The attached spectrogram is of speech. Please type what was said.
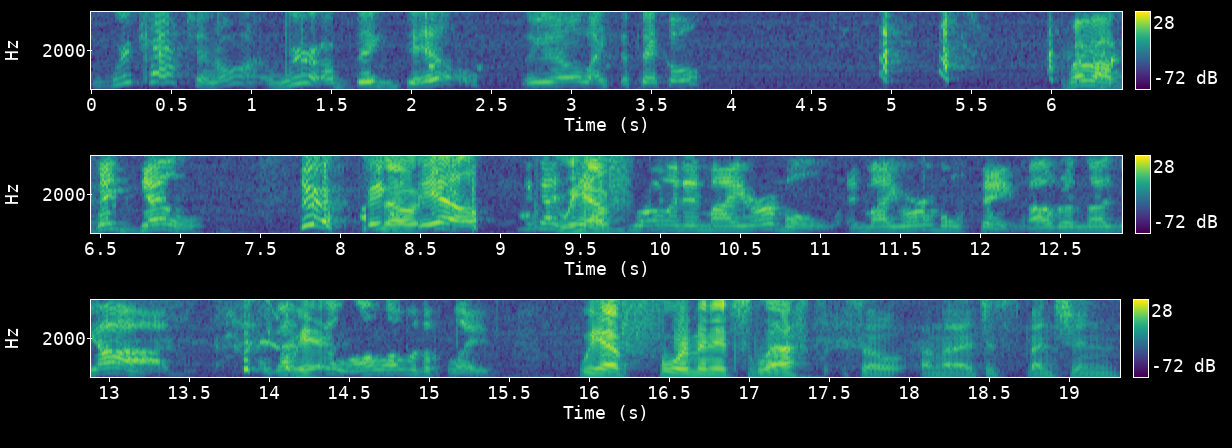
we're catching on. We're a big deal. You know, like the pickle. What about Big Dell? We're big So- deal. I got We dill have- growing in my herbal in my herbal thing out in the yard. I got We ha- all over the place. We have four minutes left, so I'm gonna just mention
